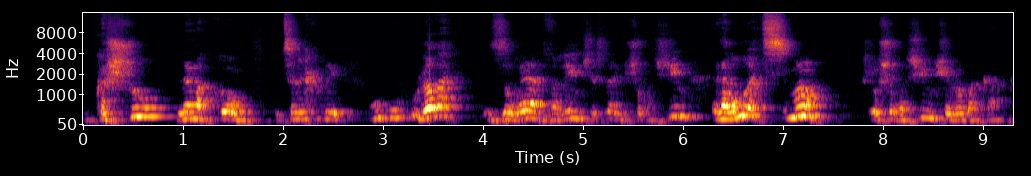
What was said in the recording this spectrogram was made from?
הוא קשור למקום, הוא צריך, הוא, הוא, הוא לא רק זורע דברים שיש להם שורשים, אלא הוא עצמו יש לו שורשים שלו בקרקע.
